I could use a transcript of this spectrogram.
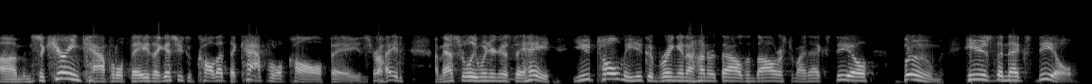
Um, and securing capital phase, I guess you could call that the capital call phase, right? I mean, that's really when you're going to say, hey, you told me you could bring in $100,000 to my next deal. Boom, here's the next deal.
